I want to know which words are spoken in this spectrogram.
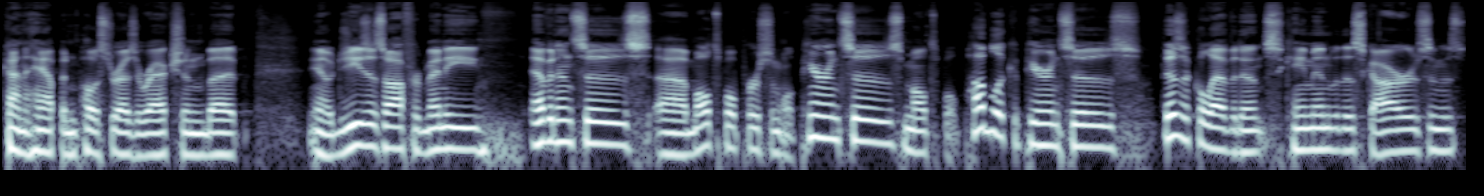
kind of happened post resurrection. But you know, Jesus offered many evidences, uh, multiple personal appearances, multiple public appearances, physical evidence, came in with his scars and his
